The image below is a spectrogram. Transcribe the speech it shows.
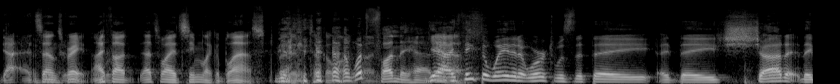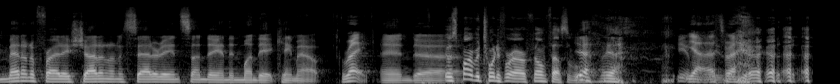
Yeah, it sounds great. I thought that's why it seemed like a blast, but it took a long what time. fun they had. Yeah, I think the way that it worked was that they uh, they shot it. They met on a Friday, shot it on a Saturday and Sunday, and then Monday it came out. Right. And uh, It was part of a 24 hour film festival. Yeah. yeah. Yeah, that's right.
